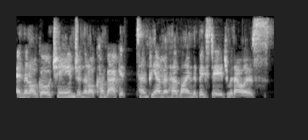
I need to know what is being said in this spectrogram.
and then I'll go change, and then I'll come back at 10 p.m. and headline the big stage with Alice.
